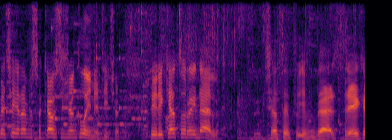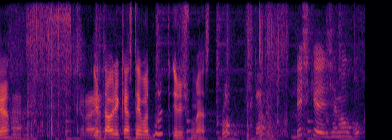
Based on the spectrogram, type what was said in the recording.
bet čia yra visokiausi ženklai netyčia. Tai reikėtų raidelių. Čia taip įverti reikia. Ir tau reikės tai vad ir išmest. Biški žemiau būk.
